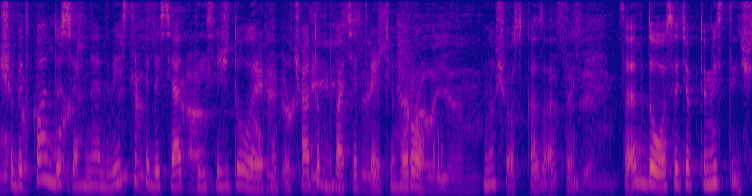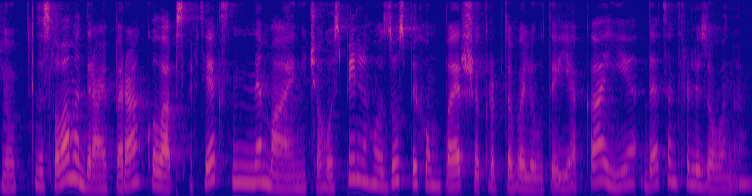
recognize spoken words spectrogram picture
що біткоін досягне 250 тисяч доларів на початок 2023 року. Ну що сказати, це досить оптимістично. За словами Драйпера, колапс FTX не має нічого спільного з успіхом першої криптовалюти, яка є децентралізованою.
